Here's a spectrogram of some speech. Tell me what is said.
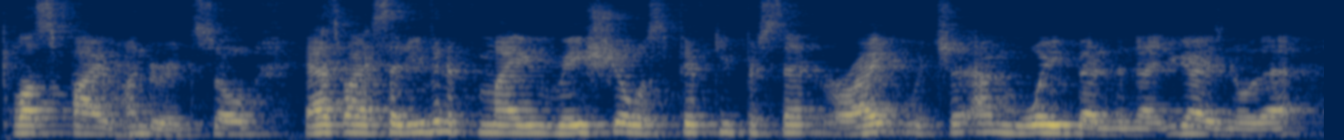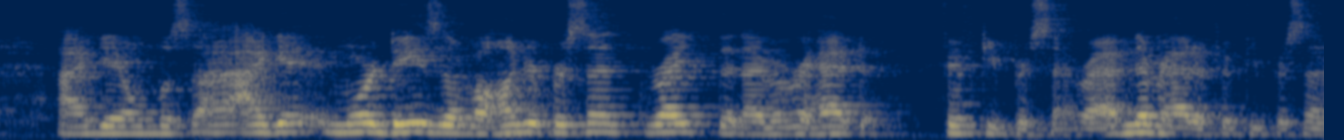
plus 500. So that's why I said even if my ratio was 50% right, which I'm way better than that, you guys know that, I get almost I, get more days of 100% right than I've ever had 50% right. I've never had a 50%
